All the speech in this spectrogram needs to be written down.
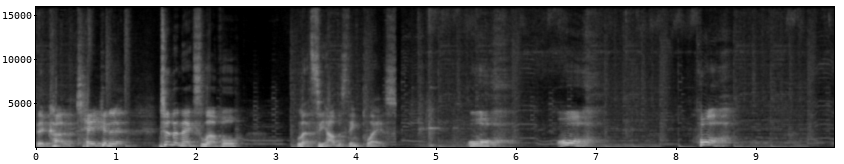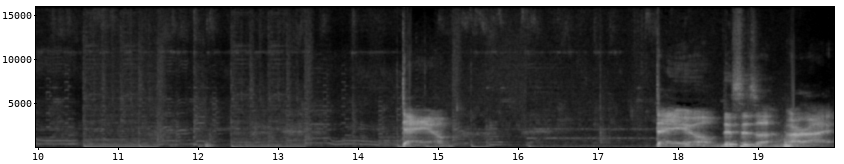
They've kind of taken it to the next level. Let's see how this thing plays. Oh, oh, oh. Damn. Damn, this is a, all right.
